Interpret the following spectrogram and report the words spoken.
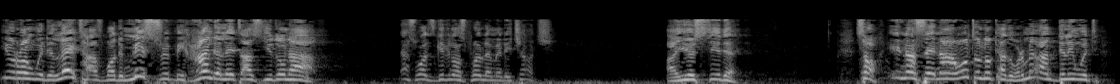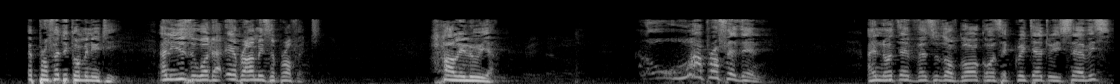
You're wrong with the letters, but the mystery behind the letters you don't have. That's what's giving us problem in the church. Are you still there? So, in I say, now I want to look at the word. Remember, I'm dealing with a prophetic community. And he used the word that Abraham is a prophet. Hallelujah. Who are prophets then? I noted vessels of God consecrated to his service.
